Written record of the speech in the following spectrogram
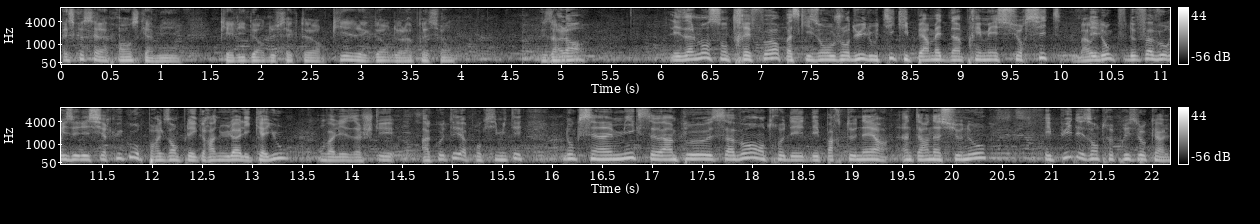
Est-ce que c'est la France mis, qui est leader du secteur? Qui est leader de l'impression? Les Allemands? Alors, les Allemands sont très forts parce qu'ils ont aujourd'hui l'outil qui permet d'imprimer sur site bah et oui. donc de favoriser les circuits courts. Par exemple, les granulats, les cailloux, on va les acheter à côté, à proximité. Donc c'est un mix un peu savant entre des, des partenaires internationaux et puis des entreprises locales.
